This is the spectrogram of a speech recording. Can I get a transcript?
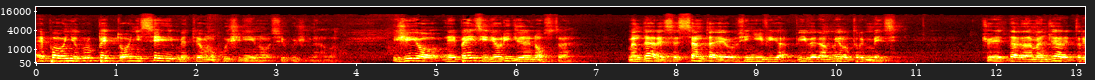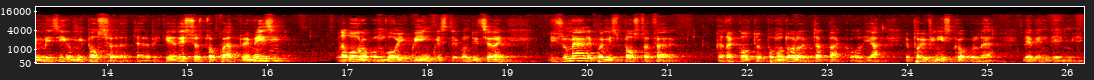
e poi ogni gruppetto ogni sei mettevano un cucinino e si cucinava. Dice io nei paesi di origine nostra mandare 60 euro significa vivere almeno tre mesi. Cioè dare da mangiare tre mesi io mi posso adattare perché adesso sto qua due mesi lavoro con voi qui in queste condizioni disumane poi mi sposto a fare raccolto il pomodoro, il tabacco e poi finisco con le, le vendemmie.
